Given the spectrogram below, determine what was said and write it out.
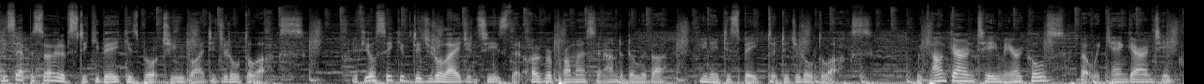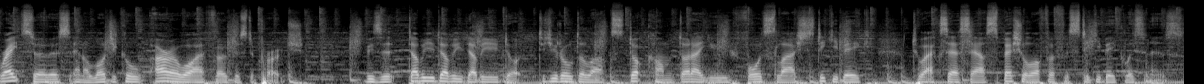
This episode of Sticky Beak is brought to you by Digital Deluxe. If you're sick of digital agencies that overpromise and underdeliver, you need to speak to Digital Deluxe. We can't guarantee miracles, but we can guarantee great service and a logical, ROI focused approach. Visit www.digitaldeluxe.com.au forward slash stickybeak to access our special offer for stickybeak listeners.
